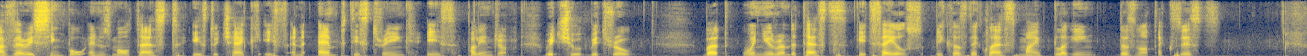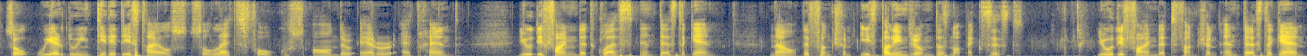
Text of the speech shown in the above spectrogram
A very simple and small test is to check if an empty string is palindrome, which should be true. But when you run the tests, it fails because the class myPlugin does not exist. So we are doing TDD styles, so let's focus on the error at hand. You define that class and test again. Now the function isPalindrome does not exist. You define that function and test again.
